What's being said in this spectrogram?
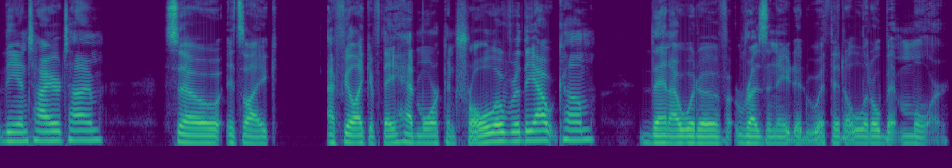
the entire time. So it's like I feel like if they had more control over the outcome, then I would have resonated with it a little bit more.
